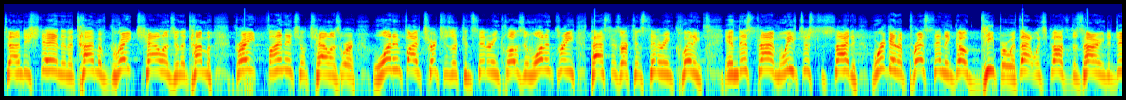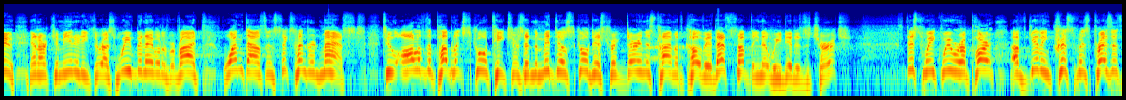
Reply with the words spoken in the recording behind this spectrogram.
to understand in a time of great challenge, in a time of great financial challenge where one in five churches are considering closing, one in three pastors are considering quitting. In this time, we've just decided we're going to press in and go deeper with that which God's desiring to do in our community through us. We've been able to provide 1,600 masks to all of the public school teachers in the Mid-Del School District during this time of COVID. That's something that we did as a church. This week, we were a part of giving Christmas presents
